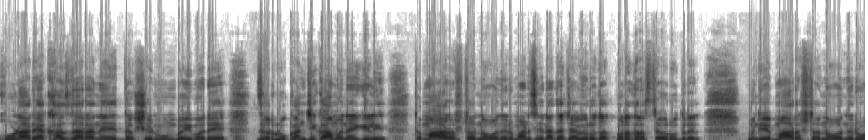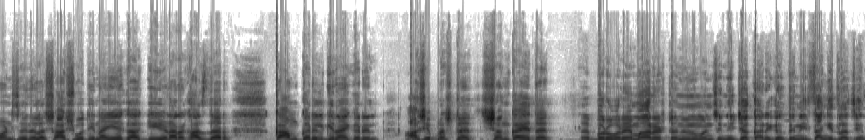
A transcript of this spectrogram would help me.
होणाऱ्या खासदाराने दक्षिण मुंबईमध्ये जर लोकांची कामं नाही केली तर महाराष्ट्र नवनिर्माण सेना त्याच्या विरोधात परत रस्त्यावर उतरेल. म्हणजे महाराष्ट्र नवनिर्माण सेनेला शाश्वती नाही आहे का की येणारा खासदार काम करेल की नाही करेल? असे प्रश्न आहेत शंका येत आहेत. बरोबर आहे महाराष्ट्र निर्माण सेनेच्या कार्यकर्त्यांनी सांगितलं असेल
